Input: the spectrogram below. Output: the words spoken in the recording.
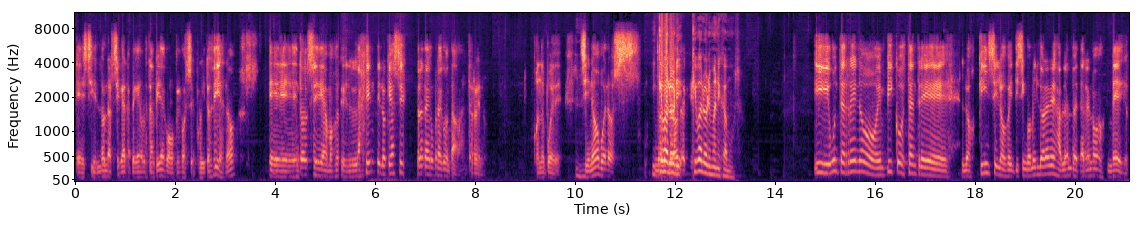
eh, si el dólar llegara a pegar una estampida como pegó hace poquitos días, ¿no? Eh, entonces, digamos, eh, la gente lo que hace es trata de comprar contado el terreno, cuando puede. Si no, bueno... ¿Y no qué, valores, que- qué valores manejamos? Y un terreno en pico está entre los 15 y los 25 mil dólares, hablando de terrenos medios,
